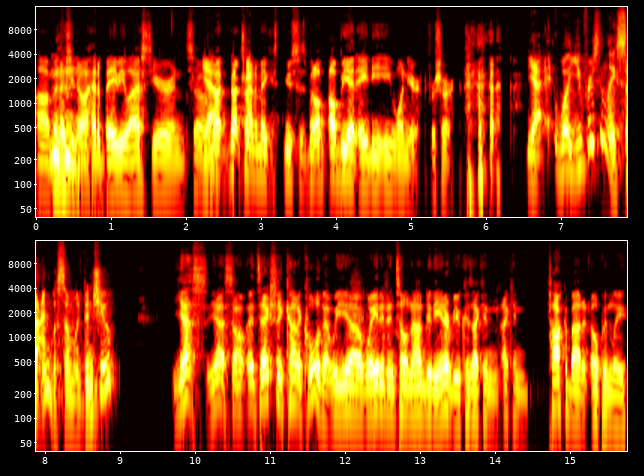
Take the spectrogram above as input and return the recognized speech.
Um, and mm-hmm. as you mm-hmm. know, I had a baby last year, and so yeah. not not trying to make excuses, but I'll I'll be at ADE one year for sure. yeah, well, you've recently signed with someone, didn't you? Yes, yeah. So it's actually kind of cool that we uh, waited until now to do the interview because I can I can talk about it openly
